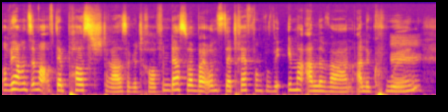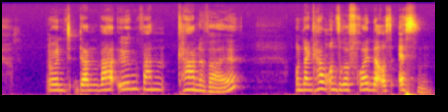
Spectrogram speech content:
Und wir haben uns immer auf der Poststraße getroffen. Das war bei uns der Treffpunkt, wo wir immer alle waren, alle coolen. Mhm. Und dann war irgendwann Karneval. Und dann kamen unsere Freunde aus Essen.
